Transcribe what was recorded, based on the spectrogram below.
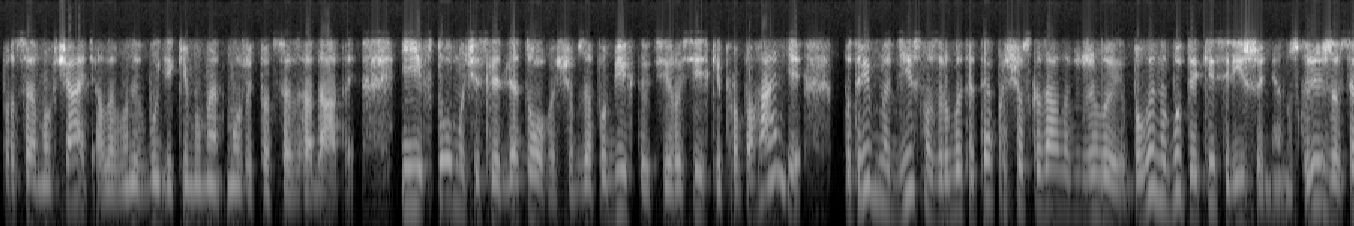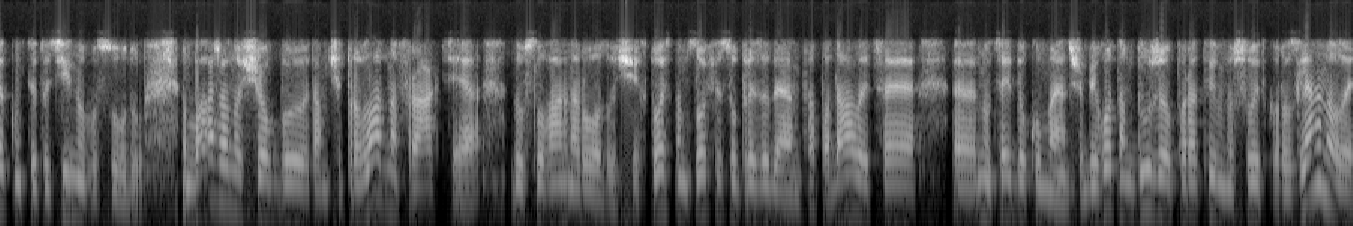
про це мовчать, але вони в будь-який момент можуть про це згадати. І в тому числі для того, щоб запобігти цій російській пропаганді, потрібно дійсно зробити те, про що сказали вже ви. Повинно бути якесь рішення. Ну скоріш за все, конституційного суду. Бажано, щоб там чи провладна фракція до слуга народу, чи хтось там з офісу президента подали це е, ну цей документ, щоб його там дуже оперативно швидко розглянули,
